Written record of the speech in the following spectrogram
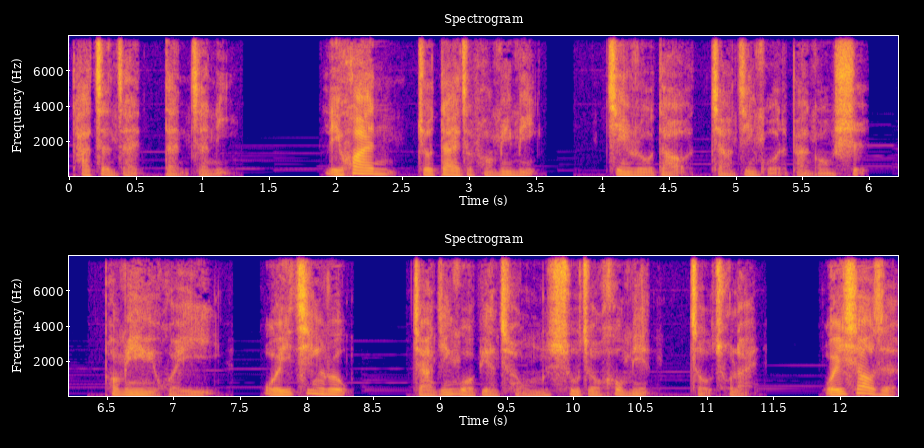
他正在等着你。”李焕就带着彭明敏进入到蒋经国的办公室。彭明敏回忆：“我一进入，蒋经国便从书桌后面走出来，微笑着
